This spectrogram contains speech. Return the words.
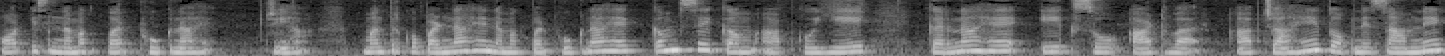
और इस नमक पर फूकना है। जी हाँ मंत्र को पढ़ना है, नमक पर फूकना है, कम से कम आपको ये करना है 108 बार। आप चाहें तो अपने सामने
